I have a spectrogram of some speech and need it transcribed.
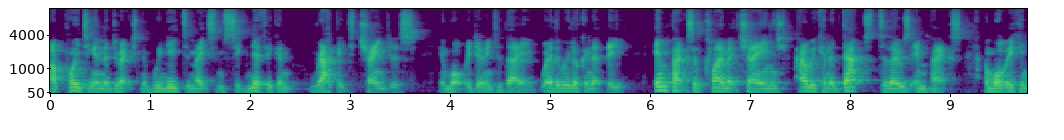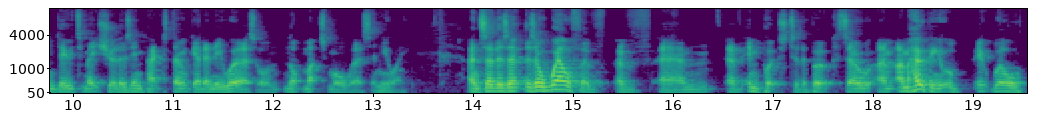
are pointing in the direction of we need to make some significant rapid changes in what we're doing today, whether we're looking at the impacts of climate change, how we can adapt to those impacts, and what we can do to make sure those impacts don't get any worse or not much more worse anyway. And so there's a there's a wealth of of, um, of inputs to the book. So I'm, I'm hoping it will it will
